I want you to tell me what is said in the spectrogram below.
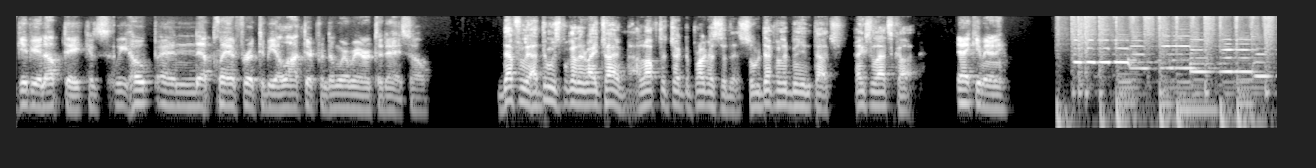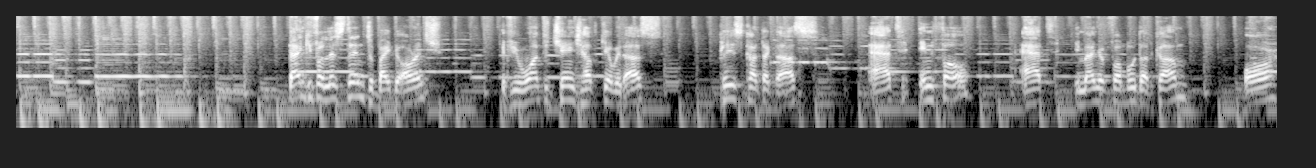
give you an update because we hope and uh, plan for it to be a lot different than where we are today. So definitely. I think we spoke at the right time. I love to check the progress of this. So we'll definitely be in touch. Thanks a lot, Scott. Thank you, Manny. Thank you for listening to Bite the Orange. If you want to change healthcare with us, please contact us at info at emmanuelfombu.com or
